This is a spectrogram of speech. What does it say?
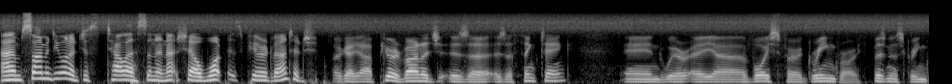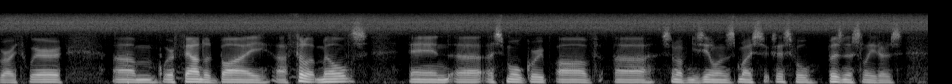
Um, Simon, do you want to just tell us in a nutshell what is Pure Advantage? Okay, uh, Pure Advantage is a, is a think tank, and we're a uh, voice for green growth, business green growth. We're, um, we're founded by uh, Philip Mills and uh, a small group of uh, some of New Zealand's most successful business leaders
